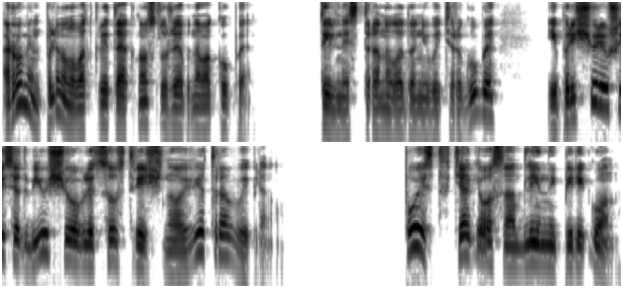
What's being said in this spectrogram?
Ромин плюнул в открытое окно служебного купе. Тыльной стороной ладони вытер губы и, прищурившись от бьющего в лицо встречного ветра, выглянул. Поезд втягивался на длинный перегон.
